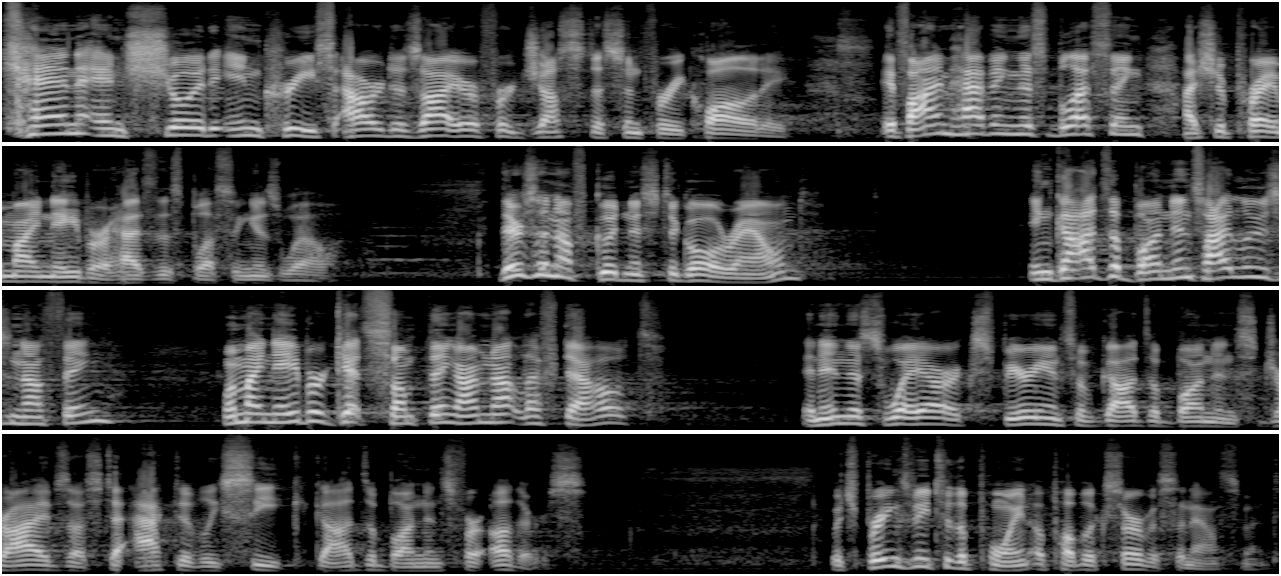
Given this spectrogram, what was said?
can and should increase our desire for justice and for equality. If I'm having this blessing, I should pray my neighbor has this blessing as well. There's enough goodness to go around. In God's abundance, I lose nothing. When my neighbor gets something, I'm not left out. And in this way, our experience of God's abundance drives us to actively seek God's abundance for others. Which brings me to the point of public service announcement.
